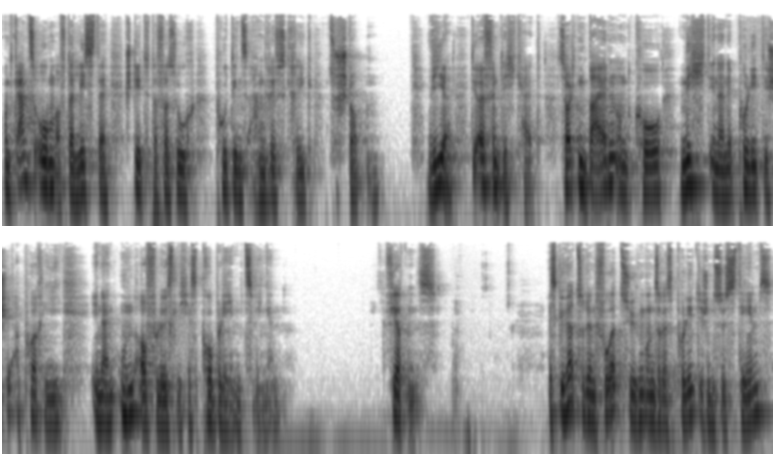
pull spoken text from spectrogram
Und ganz oben auf der Liste steht der Versuch, Putins Angriffskrieg zu stoppen. Wir, die Öffentlichkeit, sollten Biden und Co. nicht in eine politische Aporie, in ein unauflösliches Problem zwingen. Viertens. Es gehört zu den Vorzügen unseres politischen Systems,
